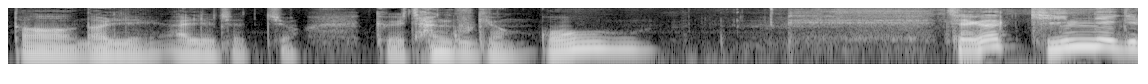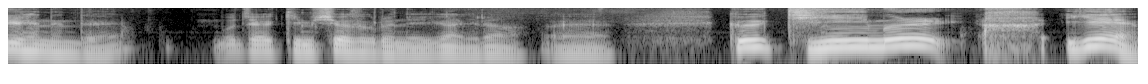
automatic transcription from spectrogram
더 널리 알려졌죠. 그 장국영. 오. 제가 김 얘기를 했는데 뭐 제가 김 씨여서 그런 얘기가 아니라 예. 그 김을 하, 이게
